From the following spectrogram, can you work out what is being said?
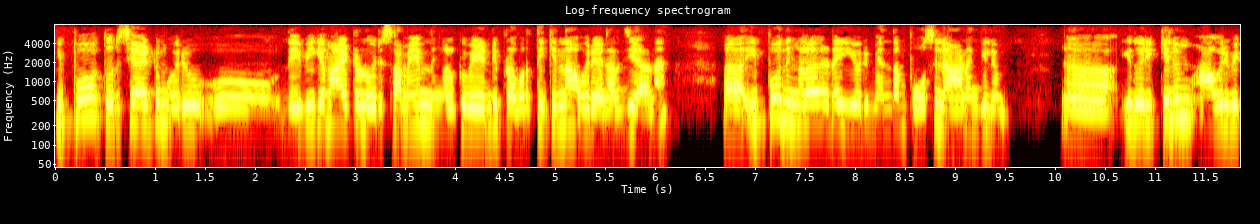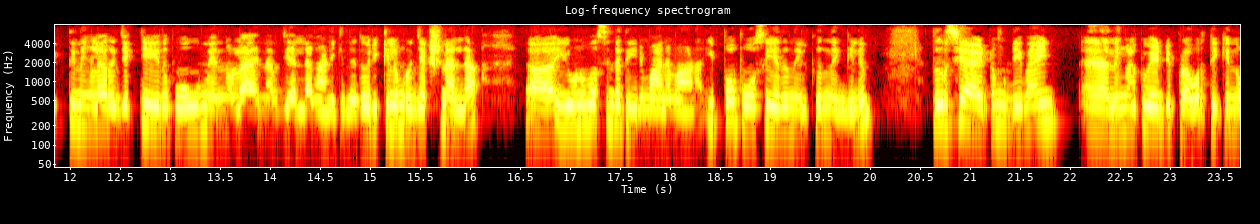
ഇപ്പോ തീർച്ചയായിട്ടും ഒരു ദൈവികമായിട്ടുള്ള ഒരു സമയം നിങ്ങൾക്ക് വേണ്ടി പ്രവർത്തിക്കുന്ന ഒരു എനർജിയാണ് ഇപ്പോ നിങ്ങളുടെ ഈ ഒരു ബന്ധം പോസിലാണെങ്കിലും ഇതൊരിക്കലും ആ ഒരു വ്യക്തി നിങ്ങളെ റിജക്റ്റ് ചെയ്ത് പോകും എന്നുള്ള എനർജി അല്ല കാണിക്കുന്നത്. ഇതൊരിക്കലും റിജക്ഷൻ അല്ല. യൂണിവേഴ്സിന്റെ തീരുമാനമാണ് ഇപ്പോൾ പോസ് ചെയ്ത് നിൽക്കുന്നെങ്കിലും തീർച്ചയായിട്ടും ഡിവൈൻ നിങ്ങൾക്ക് വേണ്ടി പ്രവർത്തിക്കുന്നു.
